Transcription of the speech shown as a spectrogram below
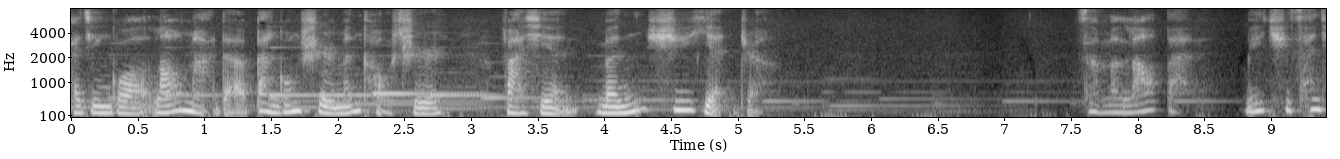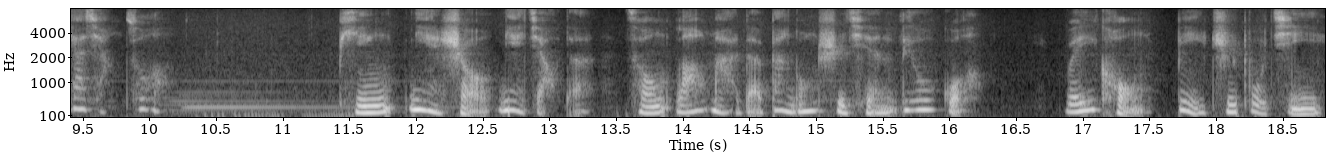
他经过老马的办公室门口时，发现门虚掩着。怎么老板没去参加讲座？平蹑手蹑脚地从老马的办公室前溜过，唯恐避之不及。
